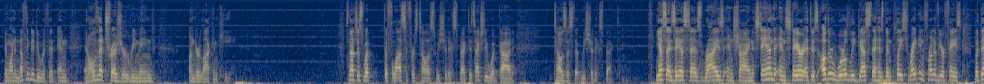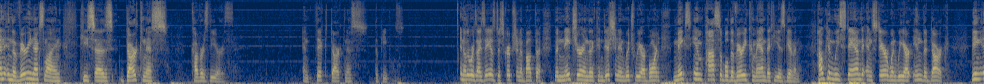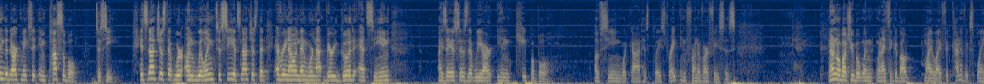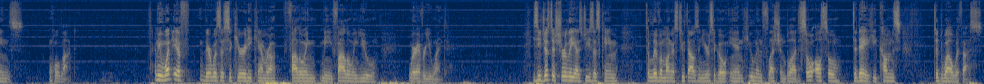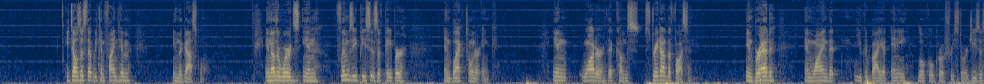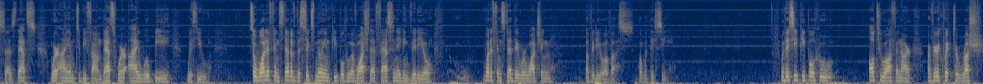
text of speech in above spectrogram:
They wanted nothing to do with it. And, and all of that treasure remained under lock and key. It's not just what the philosophers tell us we should expect, it's actually what God tells us that we should expect. Yes, Isaiah says, Rise and shine. Stand and stare at this otherworldly guest that has been placed right in front of your face. But then in the very next line, he says, Darkness covers the earth, and thick darkness the peoples. In other words, Isaiah's description about the, the nature and the condition in which we are born makes impossible the very command that he has given. How can we stand and stare when we are in the dark? Being in the dark makes it impossible to see. It's not just that we're unwilling to see, it's not just that every now and then we're not very good at seeing. Isaiah says that we are incapable of seeing what God has placed right in front of our faces. And I don't know about you, but when, when I think about my life, it kind of explains a whole lot. I mean, what if there was a security camera following me, following you wherever you went. You see, just as surely as Jesus came to live among us 2,000 years ago in human flesh and blood, so also today he comes to dwell with us. He tells us that we can find him in the gospel. In other words, in flimsy pieces of paper and black toner ink, in water that comes straight out of the faucet, in bread and wine that you could buy at any local grocery store. Jesus says, That's where I am to be found. That's where I will be with you. So, what if instead of the six million people who have watched that fascinating video, what if instead they were watching a video of us? What would they see? Would they see people who all too often are, are very quick to rush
